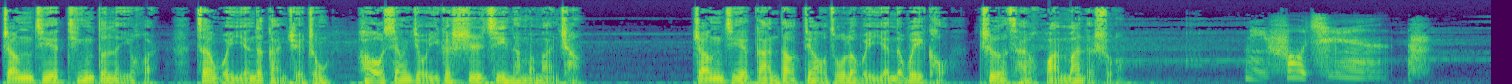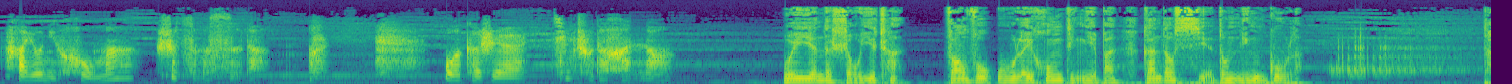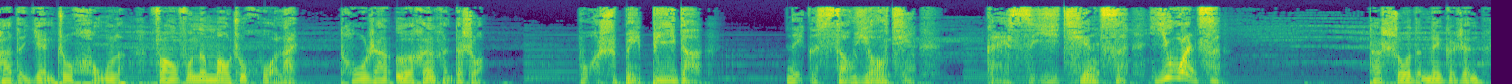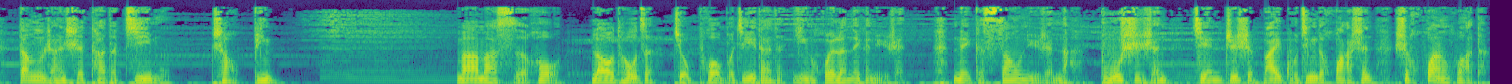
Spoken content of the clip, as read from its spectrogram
张杰停顿了一会儿。在韦岩的感觉中，好像有一个世纪那么漫长。张杰感到吊足了韦岩的胃口，这才缓慢的说：“你父亲，还有你后妈是怎么死的？我可是清楚的很呢。”韦岩的手一颤，仿佛五雷轰顶一般，感到血都凝固了。他的眼珠红了，仿佛能冒出火来。突然恶狠狠的说：“我是被逼的，那个骚妖精，该死一千次、一万次。”他说的那个人当然是他的继母赵冰。妈妈死后，老头子就迫不及待的引回了那个女人。那个骚女人呐，不是人，简直是白骨精的化身，是幻化的。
